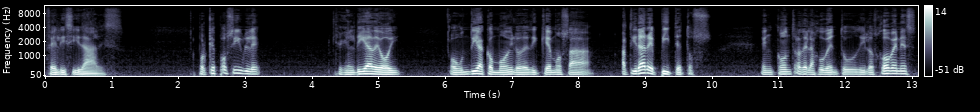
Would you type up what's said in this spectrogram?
felicidades. Porque es posible que en el día de hoy, o un día como hoy, lo dediquemos a, a tirar epítetos en contra de la juventud y los jóvenes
